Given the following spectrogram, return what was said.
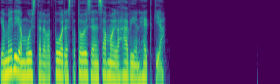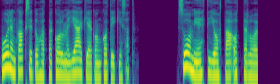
ja media muistelevat vuodesta toiseen samoja hävien hetkiä. Vuoden 2003 jääkiekon kotikisat. Suomi ehti johtaa ottelua 5-1.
